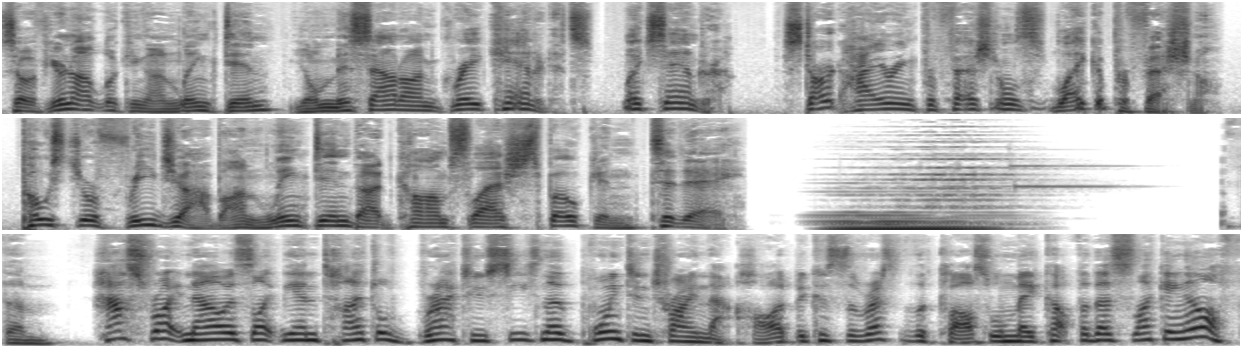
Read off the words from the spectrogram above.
So if you're not looking on LinkedIn, you'll miss out on great candidates like Sandra. Start hiring professionals like a professional. Post your free job on linkedin.com slash spoken today. them. Haas right now is like the entitled brat who sees no point in trying that hard because the rest of the class will make up for their slacking off,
